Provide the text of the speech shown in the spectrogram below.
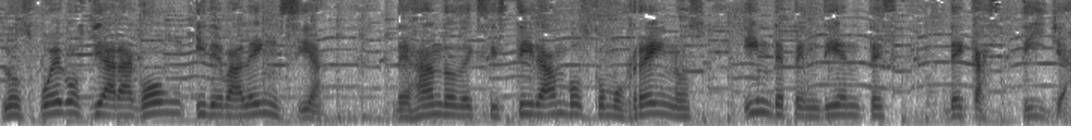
los fuegos de Aragón y de Valencia, dejando de existir ambos como reinos independientes de Castilla.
